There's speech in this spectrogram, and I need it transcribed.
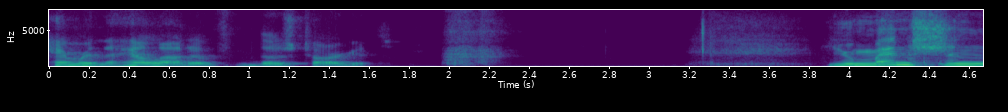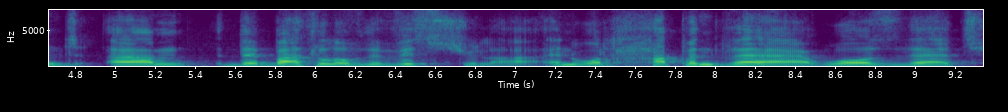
hammering the hell out of those targets. You mentioned um, the Battle of the Vistula, and what happened there was that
